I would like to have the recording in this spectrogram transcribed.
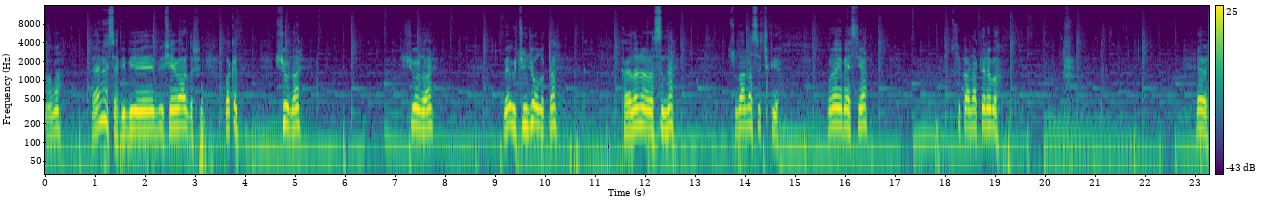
Ama her neyse bir, bir, bir şey vardır. Bakın şuradan şuradan ve üçüncü oluktan kayaların arasından sular nasıl çıkıyor? Burayı besleyen su kaynakları bu. Evet.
